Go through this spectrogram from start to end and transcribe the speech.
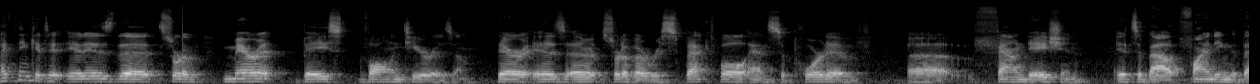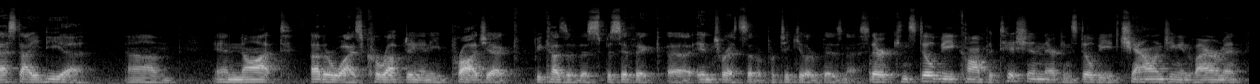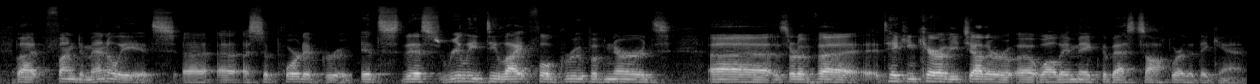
I think it, it is the sort of merit based volunteerism. There is a sort of a respectful and supportive uh, foundation. It's about finding the best idea um, and not otherwise corrupting any project because of the specific uh, interests of a particular business. There can still be competition, there can still be a challenging environment, but fundamentally it's a, a supportive group. It's this really delightful group of nerds uh, sort of uh, taking care of each other uh, while they make the best software that they can.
